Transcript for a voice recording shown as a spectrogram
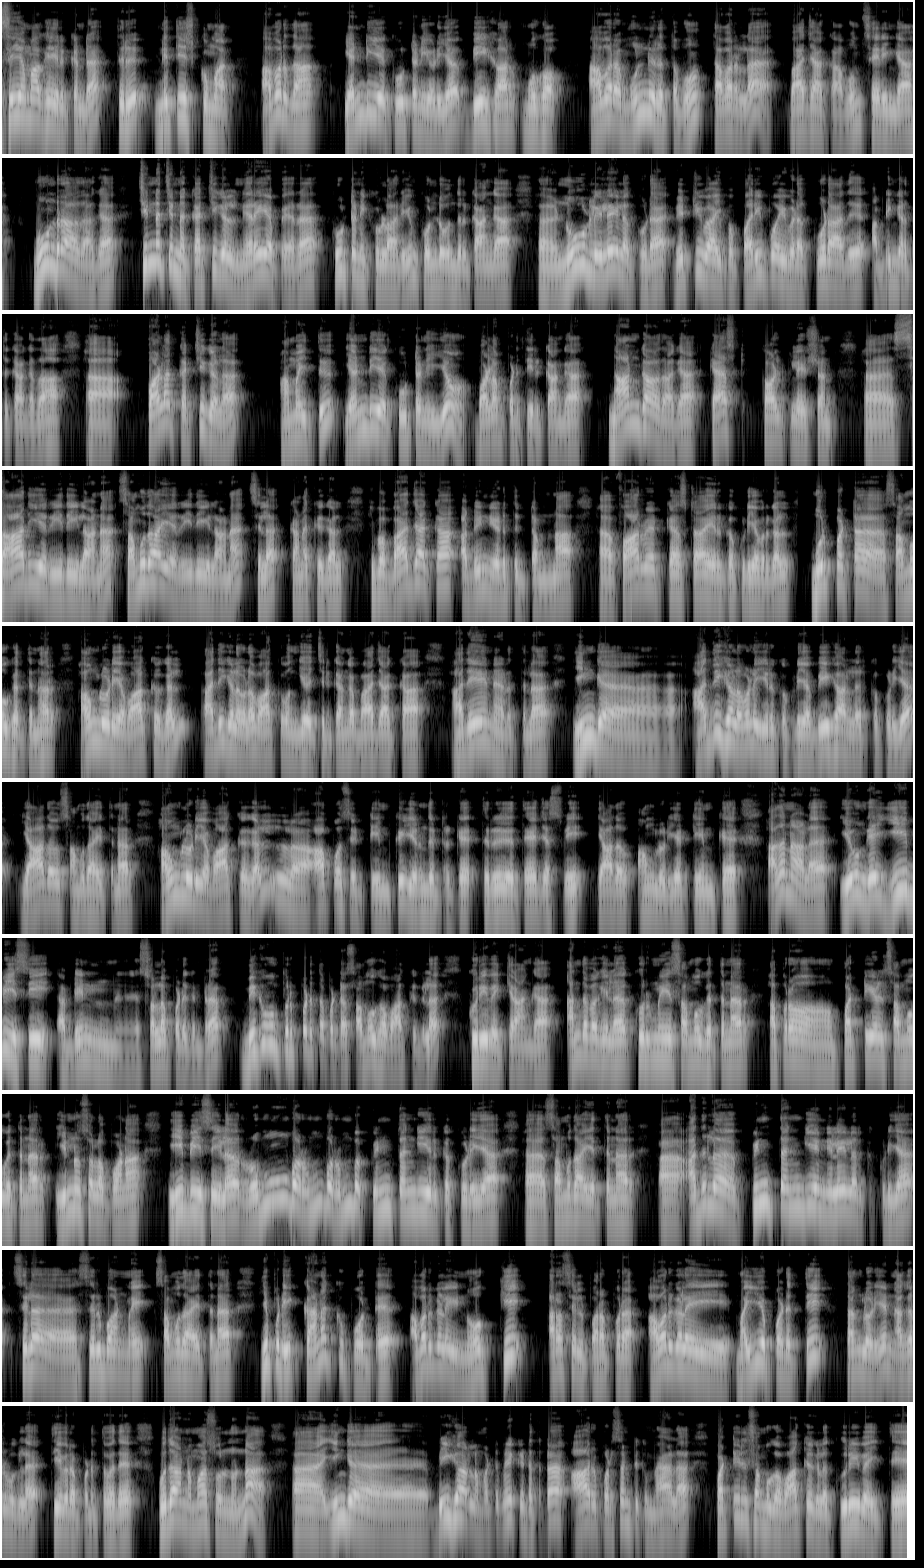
சிஎமாக இருக்கின்ற திரு நிதிஷ்குமார். அவர்தான் என்டிஏ கூட்டணியுடைய பீகார் முகம். அவரை முன்னிறுத்தவும் தவறல பாஜகவும் சரிங்க. மூன்றாவதாக சின்ன சின்ன கட்சிகள் நிறைய பேரை கூட்டணிக்குள்ளாரையும் கொண்டு வந்திருக்காங்க. நூல் நூறு நிலையில கூட வெற்றி வாய்ப்பு பறி போய்விடக் கூடாது அப்படிங்கிறதுக்காக தான் பல கட்சிகளை அமைத்து என்டிஏ கூட்டணியும் பலப்படுத்தியிருக்காங்க. நான்காவதாக கேஸ்ட் கால்குலேஷன் சாதிய ரீதியிலான சமுதாய ரீதியிலான சில கணக்குகள். இப்போ பாஜக அப்படின்னு எடுத்துக்கிட்டோம்னா ஃபார்வேர்ட் கேஸ்டாக இருக்கக்கூடியவர்கள் முற்பட்ட சமூகத்தினர் அவங்களுடைய வாக்குகள் அதிக வாக்கு வங்கி வச்சுருக்காங்க பாஜக. அதே நேரத்தில் இங்கே அதிக இருக்கக்கூடிய பீகாரில் இருக்கக்கூடிய யாதவ் சமுதாயத்தினர் அவங்களுடைய வாக்குகள் ஆப்போசிட் டீமுக்கு இருந்துட்டுருக்கு. திரு தேஜஸ்வி யாதவ் அவங்களுடைய டீமுக்கு. அதனால் இவங்க இபிசி அப்படின்னு சொல்லப்படுகின்ற மிகவும் பிற்படுத்தப்பட்ட சமூக வாக்குகளை குறி வைக்கிறாங்க. அந்த வகையில் குர்மி சமூகத்தினர் அப்புறம் பட்டியல் சமூகத்தினர் இன்னும் சொல்ல போனால் இபிசியில ரொம்ப ரொம்ப ரொம்ப பின்தங்கி இருக்கக்கூடிய சமுதாயத்தினர் அதில் பின்தங்கிய நிலையில் இருக்கக்கூடிய சில சிறுபான்மை சமுதாயத்தினர் இப்படி கணக்கு போட்டு அவர்களை நோக்கி அரசியல் பரப்புற அவர்களை மையப்படுத்தி தங்களுடைய நகர்வுகளை தீவிரப்படுத்துவது. உதாரணமாக சொல்லணும்னா இங்கே பீகாரில் மட்டுமே கிட்டத்தட்ட ஆறு பர்சன்ட்டுக்கு மேலே பட்டியல் சமூக வாக்குகளை குறிவைத்து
